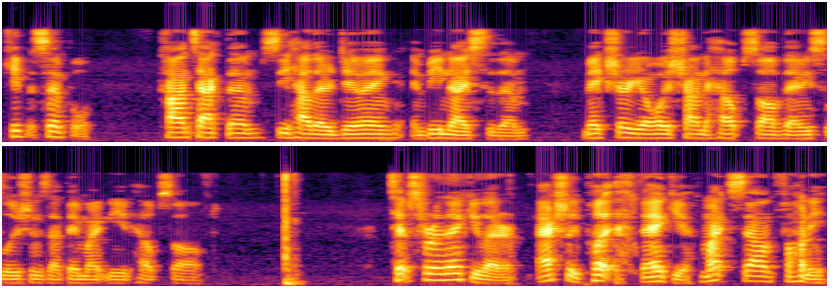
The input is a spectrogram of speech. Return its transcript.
Keep it simple contact them, see how they're doing, and be nice to them. Make sure you're always trying to help solve any solutions that they might need help solved. Tips for a thank you letter. Actually, put thank you. Might sound funny,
